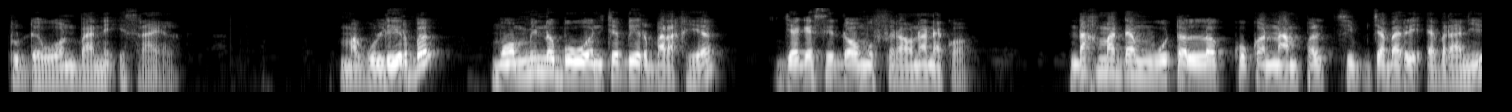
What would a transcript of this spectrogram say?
tudde woon bànni israel magu liir ba moom mi nëbbu woon ca biir barax ya jege si doomu na ne ko ndax ma dem wutal la ku ko nàmpal ci jabari ebran yi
